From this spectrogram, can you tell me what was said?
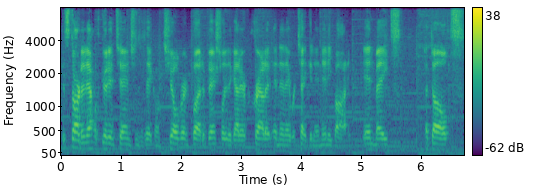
it started out with good intentions to take on children, but eventually they got overcrowded and then they were taking in anybody inmates, adults,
